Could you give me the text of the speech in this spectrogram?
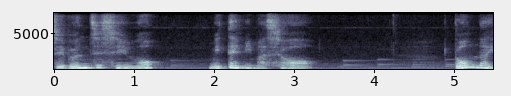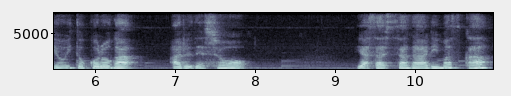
自分自身を見てみましょうどんな良いところがあるでしょう？優しさがありますか？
